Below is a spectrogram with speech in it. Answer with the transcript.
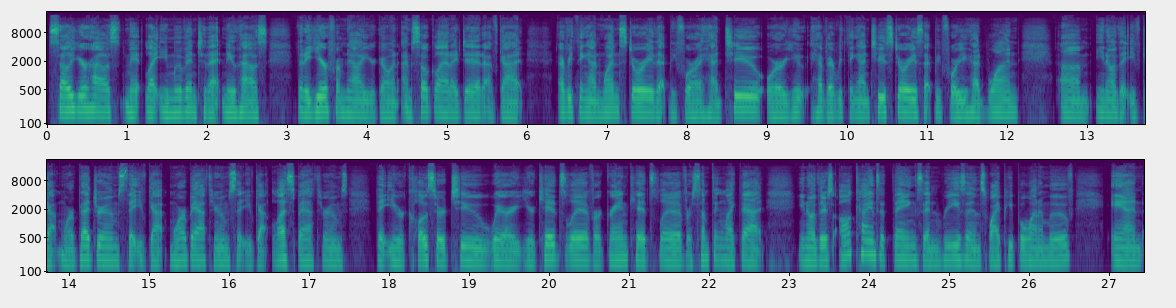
sell your house, let you move into that new house that a year from now you're going, I'm so glad I did. I've got everything on one story that before I had two, or you have everything on two stories that before you had one. Um, you know, that you've got more bedrooms, that you've got more bathrooms, that you've got less bathrooms, that you're closer to where your kids live or grandkids live or something like that. You know, there's all kinds of things and reasons why people want to move. And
